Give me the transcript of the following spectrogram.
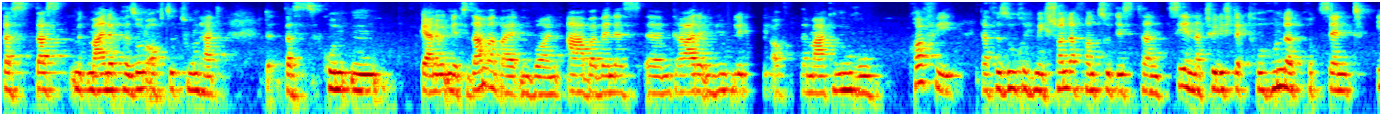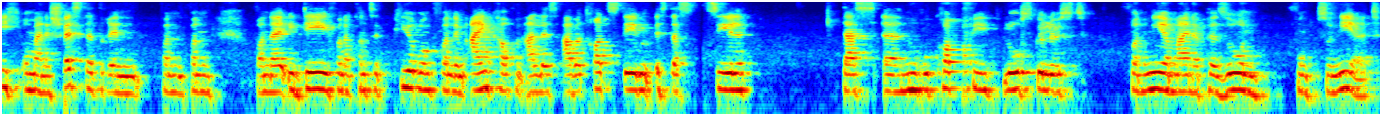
dass das mit meiner Person oft zu tun hat, dass Kunden gerne mit mir zusammenarbeiten wollen. Aber wenn es ähm, gerade im Hinblick auf der Marke Nuru Coffee, da versuche ich mich schon davon zu distanzieren. Natürlich steckt 100 Prozent ich und meine Schwester drin, von, von, von der Idee, von der Konzipierung, von dem Einkauf und alles. Aber trotzdem ist das Ziel, dass äh, Nuru Coffee losgelöst von mir, meiner Person funktioniert.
